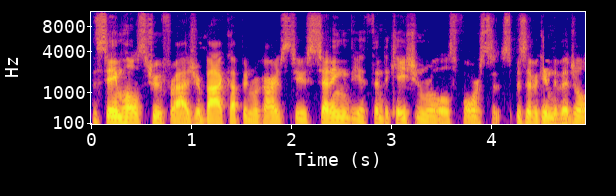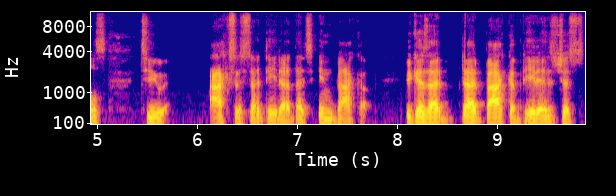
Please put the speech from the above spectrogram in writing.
The same holds true for Azure Backup in regards to setting the authentication rules for specific individuals to access that data that's in backup. Because that, that backup data is just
